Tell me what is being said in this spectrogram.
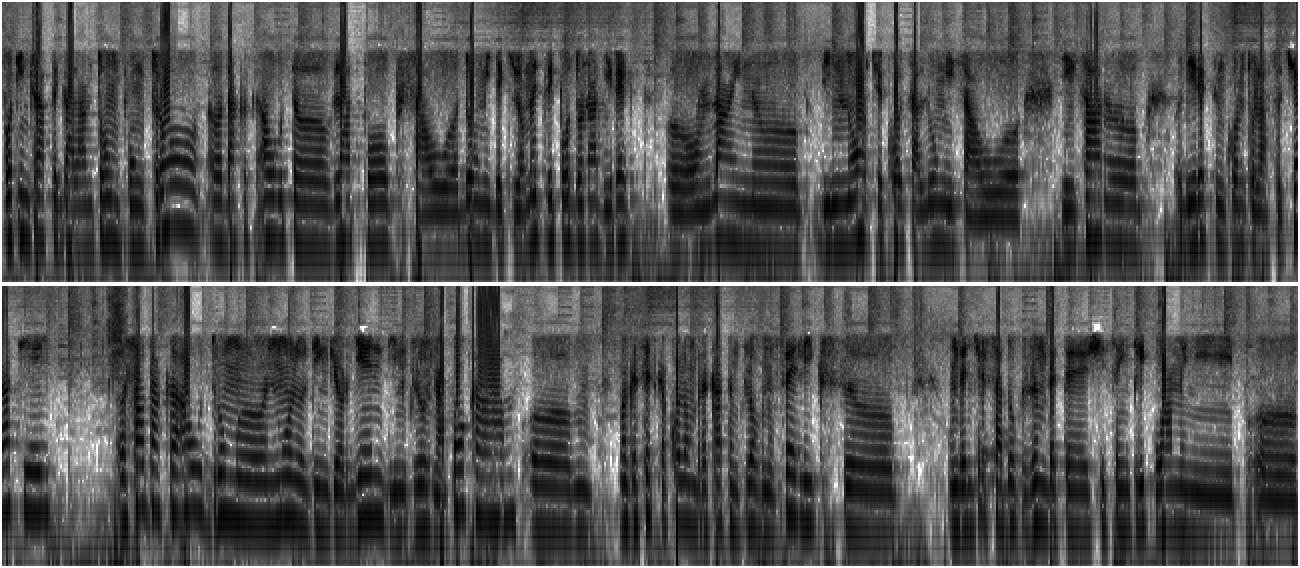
pot intra pe galantom.ro, uh, dacă caută Vlad Pop sau uh, 2000 de kilometri, pot dona direct uh, online uh, din orice colț al lumii sau uh, din țară, uh, direct în contul asociației. Uh, Sau dacă au drum uh, în molul din Gheorgheni, din Cluj-Napoca, uh, mă găsesc acolo îmbrăcat în Clovnu Felix, uh, unde încerc să aduc zâmbete și să implic oamenii uh,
